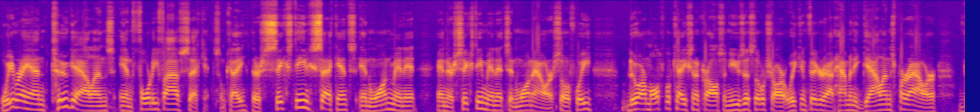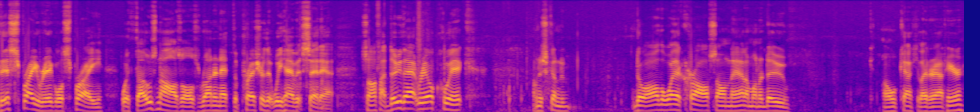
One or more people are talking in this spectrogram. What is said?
we ran two gallons in 45 seconds, okay? There's 60 seconds in one minute and there's 60 minutes in one hour. So if we do our multiplication across and use this little chart, we can figure out how many gallons per hour this spray rig will spray with those nozzles running at the pressure that we have it set at. So if I do that real quick, I'm just gonna go all the way across on that. I'm gonna do my old calculator out here.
